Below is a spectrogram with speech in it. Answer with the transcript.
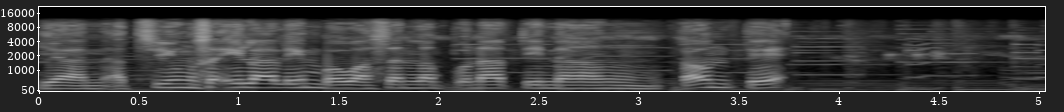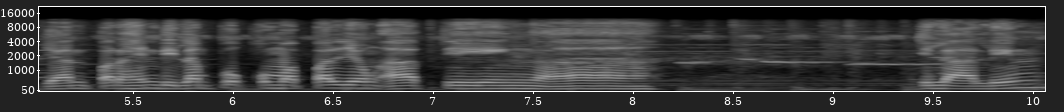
Yan, at yung sa ilalim, bawasan lang po natin ng kaunti yan para hindi lang po kumapal yung ating uh, ilalim.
